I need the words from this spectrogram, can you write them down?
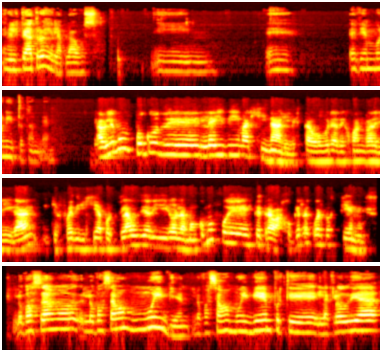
En el teatro es el aplauso. Y es, bien bonito también. Hablemos un poco de Lady Marginal, esta obra de Juan Radrigán, que fue dirigida por Claudia Di. ¿Cómo fue este trabajo? ¿Qué recuerdos tienes? Lo pasamos, lo pasamos muy bien, lo pasamos muy bien porque la Claudia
